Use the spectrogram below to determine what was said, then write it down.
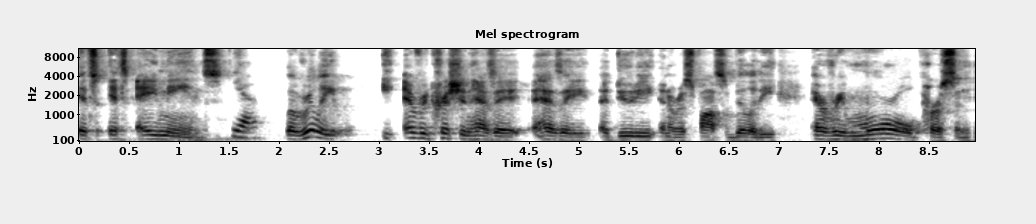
It's it's a means Yeah. but really every christian has a has a, a duty and a responsibility every moral person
